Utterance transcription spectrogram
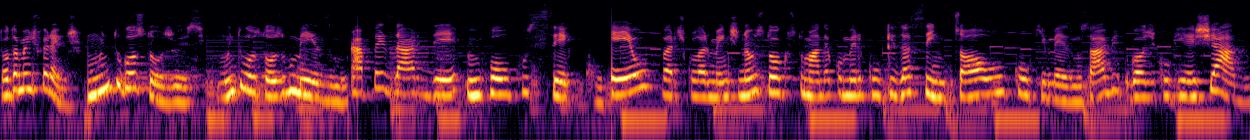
Totalmente diferente. Muito gostoso esse. Muito gostoso mesmo. Apesar de um pouco seco. Eu, particularmente, não estou acostumada a comer cookies assim. Só o cookie mesmo, sabe? Eu gosto de cookie recheado.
